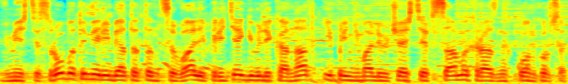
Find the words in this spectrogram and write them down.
Вместе с роботами ребята танцевали, перетягивали канат и принимали участие в самых разных конкурсах.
